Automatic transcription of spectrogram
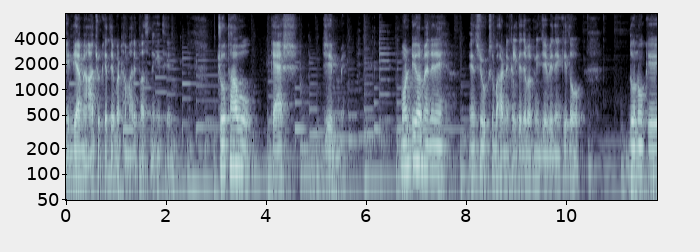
इंडिया में आ चुके थे बट हमारे पास नहीं थे। जो था वो कैश जेब में। मोंटी और मैंने इंस्टीट्यूट से बाहर निकल के जब अपनी जेबें देखी तो दोनों के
